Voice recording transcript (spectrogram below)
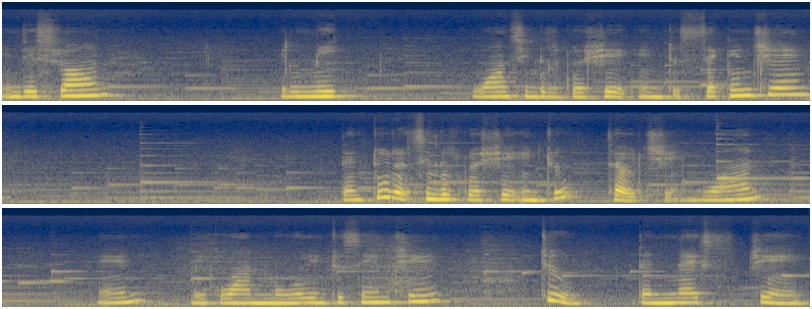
In this round you'll make one single crochet into second chain then two single crochet into third chain. One and make one more into same chain. Two the next chain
